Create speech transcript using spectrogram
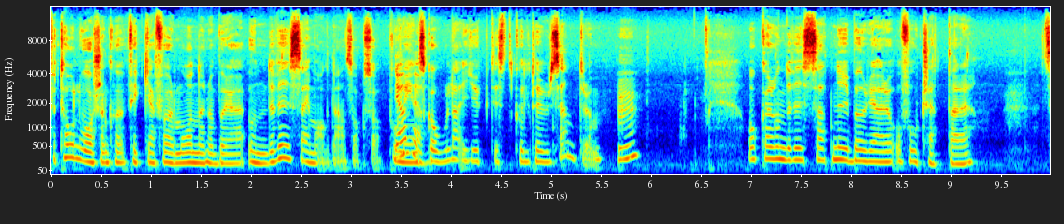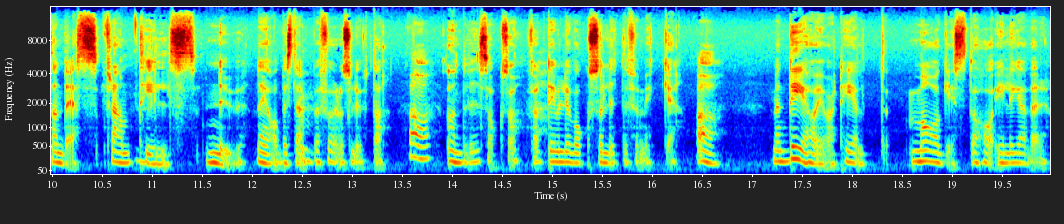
för 12 år sedan fick jag förmånen att börja undervisa i magdans också. På Ja, min skola, Egyptiskt kulturcentrum. Mm. Och har undervisat nybörjare och fortsättare sen dess. Fram tills nu när jag har bestämt mig för att sluta Ja. undervisa också. För att det blev också lite för mycket. Ja. Men det har ju varit helt magiskt att ha elever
